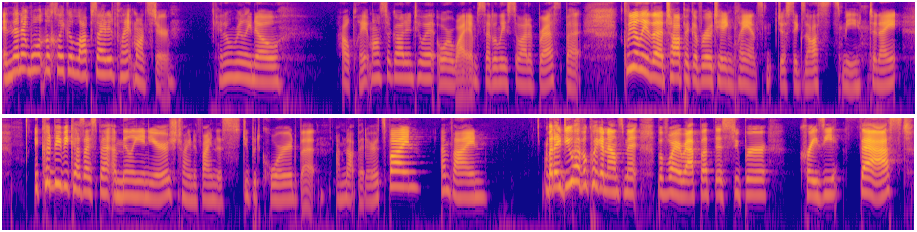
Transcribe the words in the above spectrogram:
And then it won't look like a lopsided plant monster. I don't really know how Plant Monster got into it or why I'm suddenly so out of breath, but clearly the topic of rotating plants just exhausts me tonight. It could be because I spent a million years trying to find this stupid cord, but I'm not bitter. It's fine. I'm fine. But I do have a quick announcement before I wrap up this super crazy fast.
